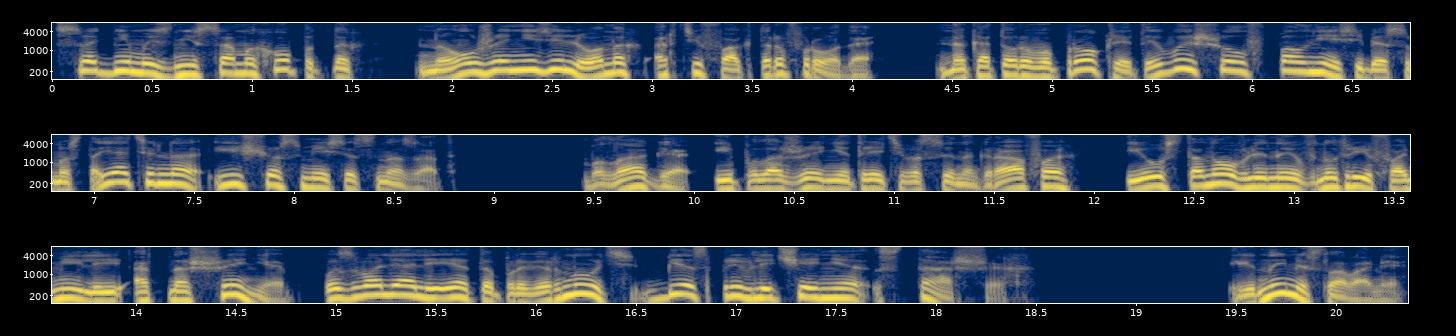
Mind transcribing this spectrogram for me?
с одним из не самых опытных, но уже не зеленых артефакторов рода, на которого проклятый вышел вполне себе самостоятельно еще с месяц назад. Благо и положение третьего сына графа, и установленные внутри фамилии отношения позволяли это провернуть без привлечения старших. Иными словами,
